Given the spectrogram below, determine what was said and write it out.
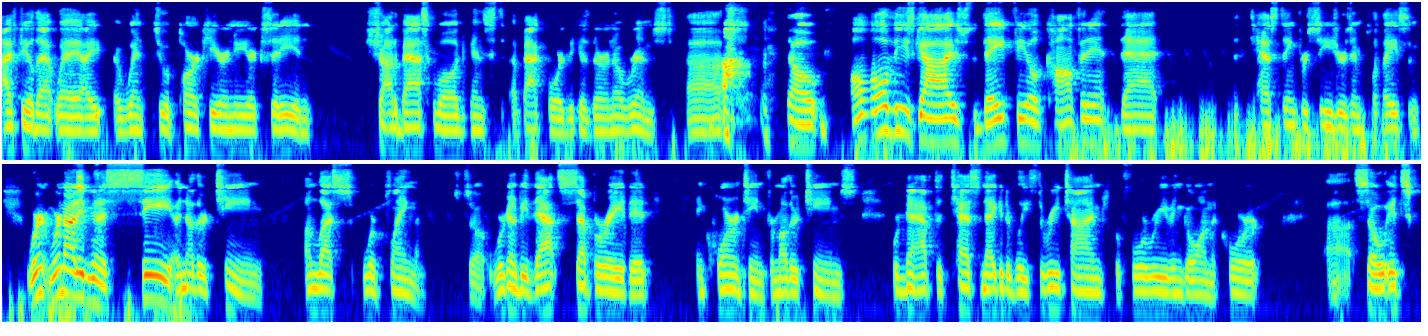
I feel that way. I, I went to a park here in New York City and shot a basketball against a backboard because there are no rims. Uh, so all these guys, they feel confident that the testing procedures in place, and we're we're not even going to see another team unless we're playing them. So we're going to be that separated and quarantined from other teams. We're going to have to test negatively three times before we even go on the court. Uh, so it's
